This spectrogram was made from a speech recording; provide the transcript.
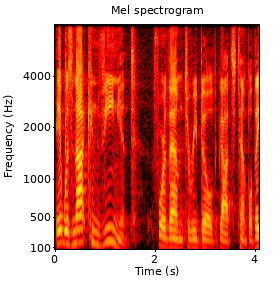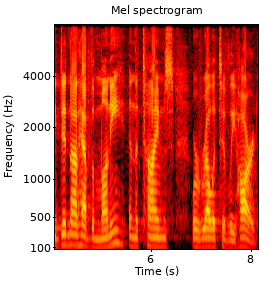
It was not convenient for them to rebuild God's temple. They did not have the money, and the times were relatively hard.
